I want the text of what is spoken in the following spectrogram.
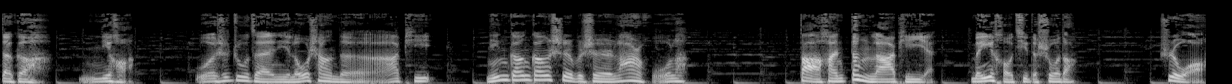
大哥，你好，我是住在你楼上的阿皮，您刚刚是不是拉二胡了？”大汉瞪了阿皮一眼，没好气的说道：“是我。”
